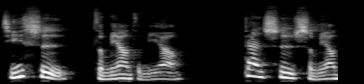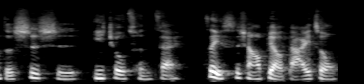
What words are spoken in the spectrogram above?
即使怎么样怎么样，但是什么样的事实依旧存在。 这也是想要表达一种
